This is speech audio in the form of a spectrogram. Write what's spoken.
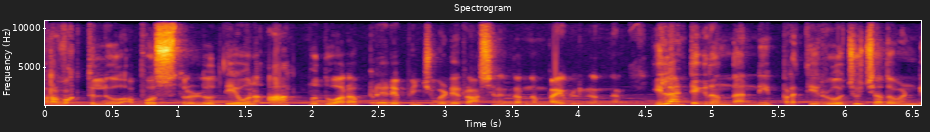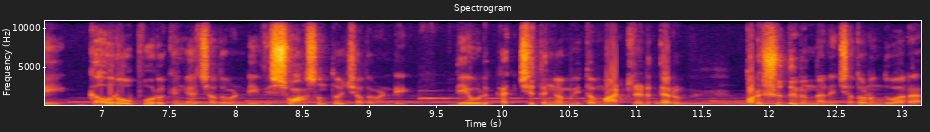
ప్రవక్తులు అపోస్తులు దేవుని ఆత్మ ద్వారా ప్రేరేపించబడి రాసిన గ్రంథం బైబిల్ గ్రంథం. ఇలాంటి గ్రంథాన్ని ప్రతిరోజు చదవండి గౌరవపూర్వకంగా చదవండి విశ్వాసంతో చదవండి. దేవుడు ఖచ్చితంగా మీతో మాట్లాడతారు. పరిశుద్ధ గ్రంథాన్ని చదవడం ద్వారా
